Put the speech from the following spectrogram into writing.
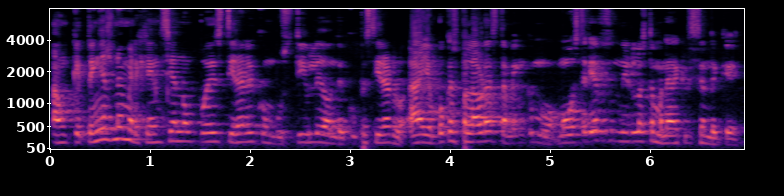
aunque tengas una emergencia, no puedes tirar el combustible donde ocupes tirarlo. Ah, y en pocas palabras, también como me gustaría resumirlo de esta manera, Cristian, de que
